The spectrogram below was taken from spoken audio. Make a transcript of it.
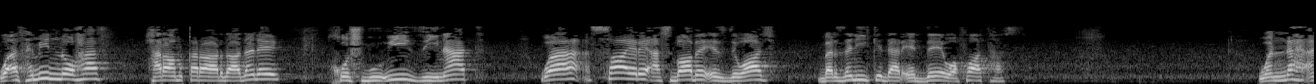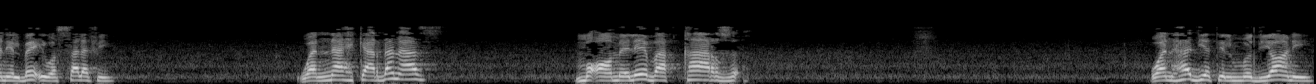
و از همین نوع هست حرام قرار دادن خوشبویی زینت و سایر اسباب ازدواج بر زنی که در عده وفات هست. و نه عن البیع و السلفی و نه کردن از معامله و قرض. و هدیت المدیانی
